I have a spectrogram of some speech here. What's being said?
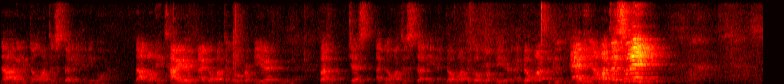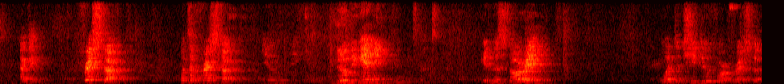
Now you don't want to study anymore. Not only tired, I don't want to go for beer, but just I don't want to study. I don't want to go for beer. I don't want to do anything. I want to sleep. Okay, fresh start. What's a fresh start? New beginning. In the story, what did she do for a fresh start?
